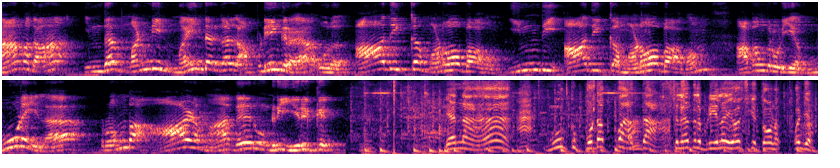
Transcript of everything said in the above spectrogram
நாம தான் இந்த மண்ணின் மைந்தர்கள் அப்படிங்கிற ஒரு ஆதிக்க மனோபாவம் இந்தி ஆதிக்க மனோபாவம் அவங்களுடைய மூளையில ரொம்ப ஆழமா வேரூன்றி இருக்கு. ஏன்னா மூக்கு புடப்பா இருந்தா சில நேரத்துல இப்படி எல்லாம் யோசிக்க தோணும். கொஞ்சம்.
